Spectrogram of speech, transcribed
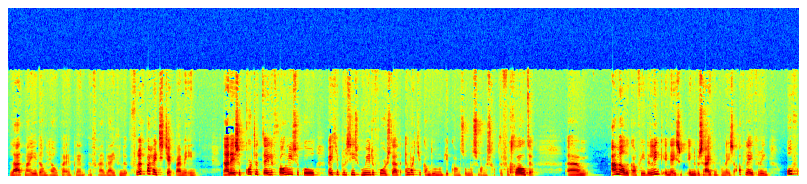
Laat mij je dan helpen en plan een vrijblijvende vruchtbaarheidscheck bij me in. Na deze korte telefonische call weet je precies hoe je ervoor staat en wat je kan doen om je kans om een zwangerschap te vergroten. Um, aanmelden kan via de link in, deze, in de beschrijving van deze aflevering. Of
